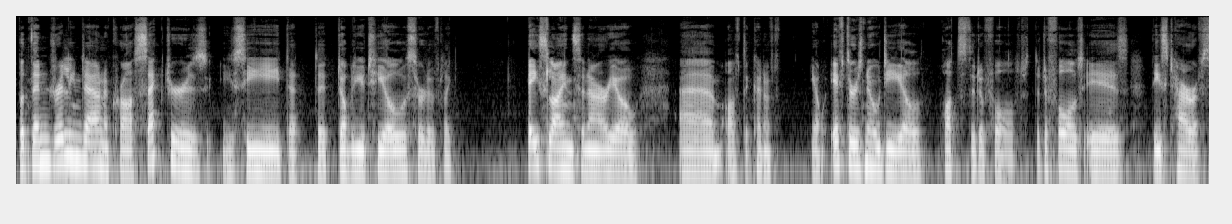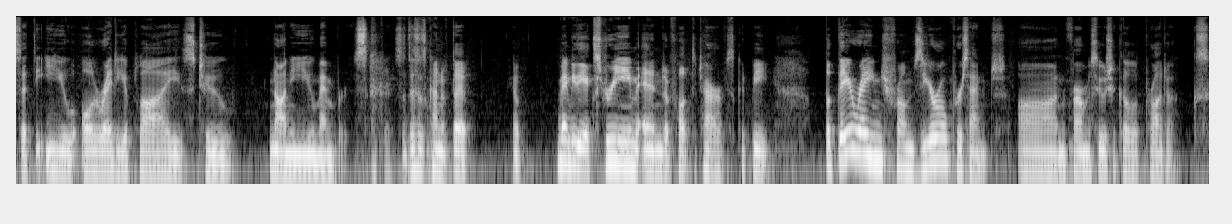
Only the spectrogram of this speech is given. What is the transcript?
But then drilling down across sectors, you see that the WTO sort of like baseline scenario um, of the kind of you know if there's no deal, what's the default? The default is these tariffs that the EU already applies to non-EU members. So this is kind of the you know, maybe the extreme end of what the tariffs could be, but they range from zero percent on pharmaceutical products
